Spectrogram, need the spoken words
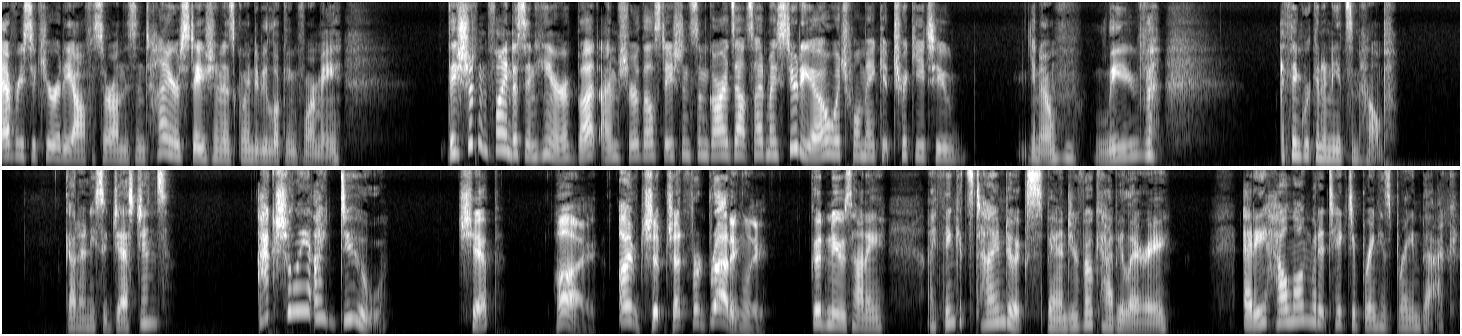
Every security officer on this entire station is going to be looking for me. They shouldn't find us in here, but I'm sure they'll station some guards outside my studio, which will make it tricky to, you know, leave. I think we're gonna need some help. Got any suggestions? Actually, I do. Chip, Hi, I'm Chip Chetford Brattingly. good news, honey. I think it's time to expand your vocabulary. Eddie, how long would it take to bring his brain back?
